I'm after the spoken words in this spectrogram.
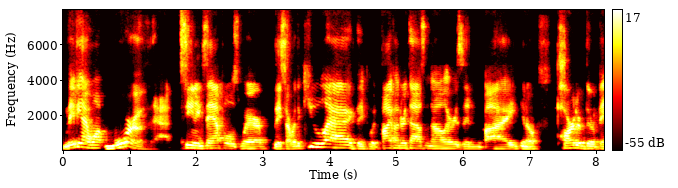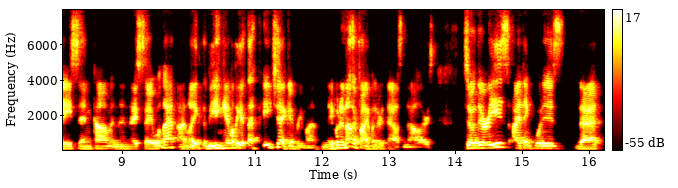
Maybe I want more of that. Seen examples where they start with a QLAC, they put five hundred thousand dollars and buy, you know, part of their base income, and then they say, "Well, that I like the being able to get that paycheck every month," and they put another five hundred thousand dollars. So there is, I think, what is that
